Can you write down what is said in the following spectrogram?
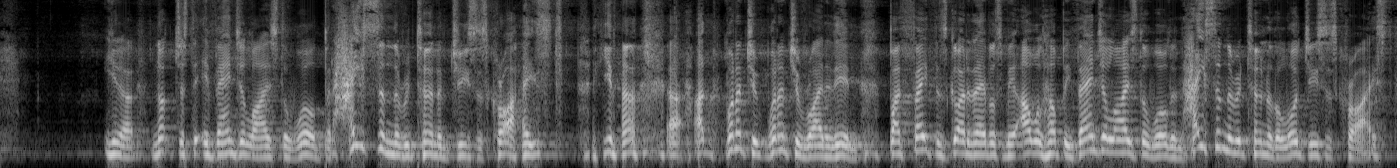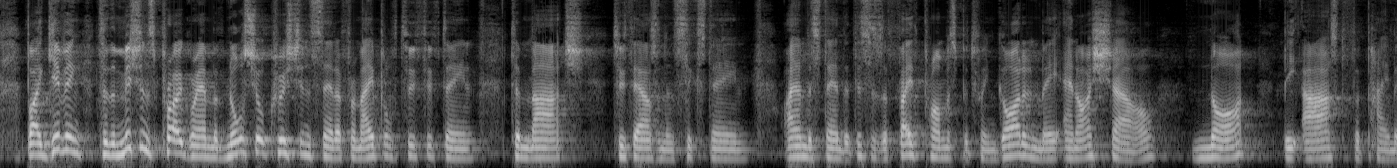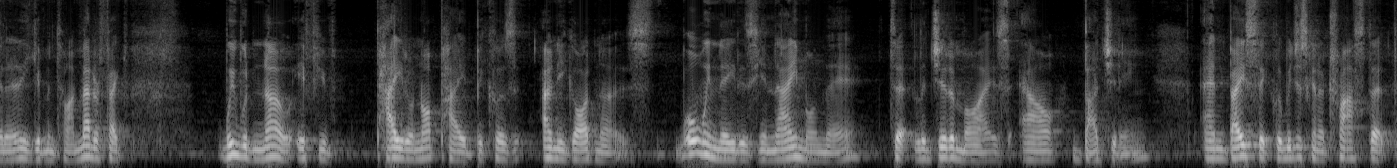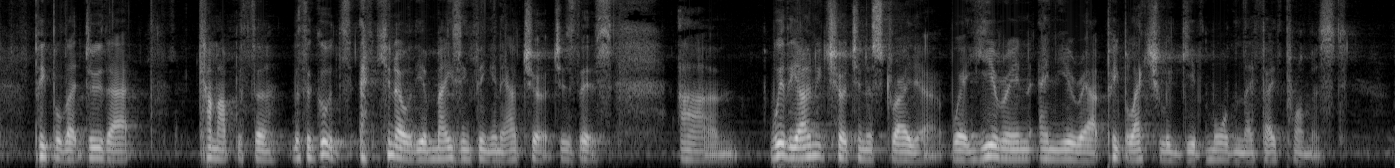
you know, not just to evangelize the world, but hasten the return of Jesus Christ. you know, uh, why don't you why don't you write it in? By faith, as God enables me, I will help evangelize the world and hasten the return of the Lord Jesus Christ by giving to the missions program of North Shore Christian Center from April 2015 to March 2016. I understand that this is a faith promise between God and me, and I shall not be asked for payment at any given time. Matter of fact we wouldn't know if you've paid or not paid because only God knows. All we need is your name on there to legitimize our budgeting. And basically, we're just going to trust that people that do that come up with the, with the goods. And you know, the amazing thing in our church is this. Um, we're the only church in Australia where year in and year out, people actually give more than they faith promised.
